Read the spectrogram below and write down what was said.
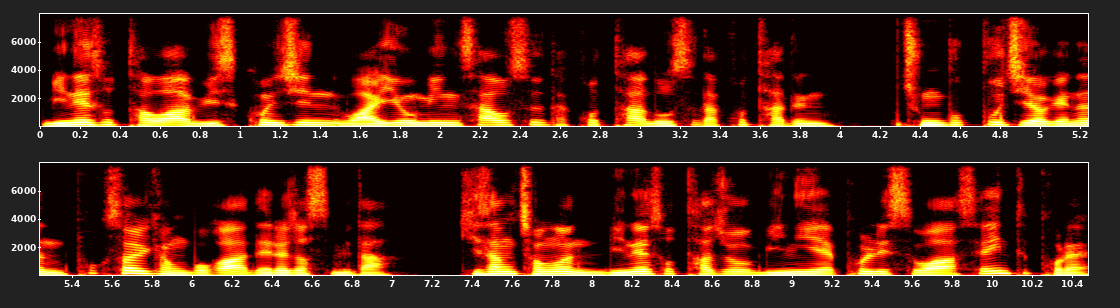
미네소타와 위스콘신, 와이오밍, 사우스 다코타, 노스 다코타 등 중북부 지역에는 폭설 경보가 내려졌습니다. 기상청은 미네소타주 미니애폴리스와 세인트폴에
